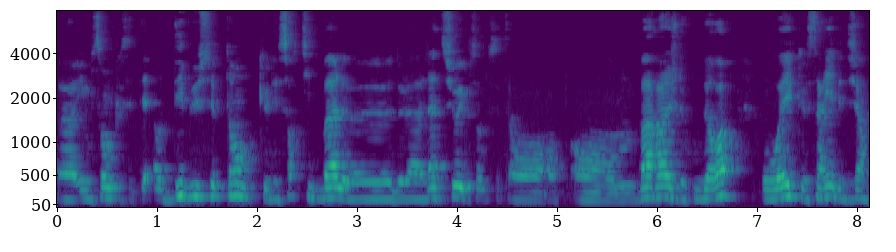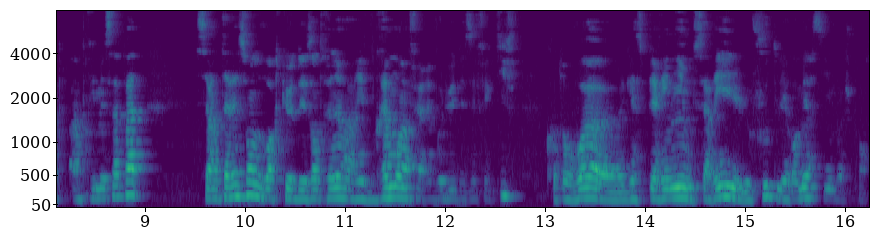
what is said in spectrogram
euh, il me semble que c'était au début septembre que les sorties de balles euh, de la Lazio, il me semble que c'était en, barrage de Coupe d'Europe, on voyait que Sarri avait déjà imprimé sa patte. C'est intéressant de voir que des entraîneurs arrivent vraiment à faire évoluer des effectifs. Quand on voit Gasperini ou Sarri, le foot les remercie, moi je pense.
